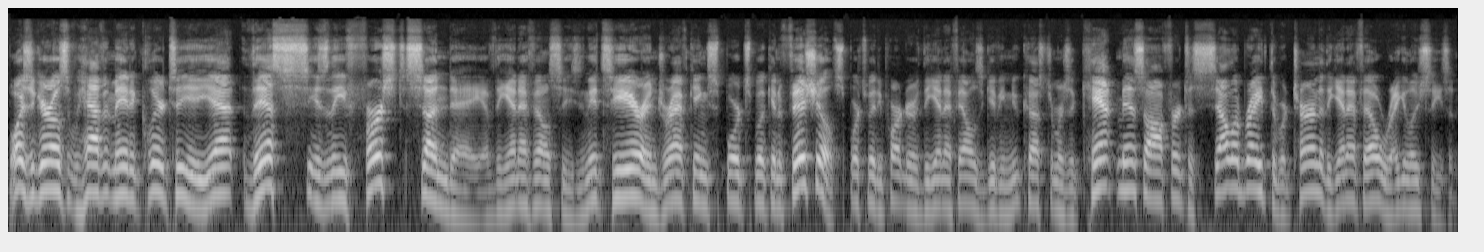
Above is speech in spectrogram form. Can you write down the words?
Boys and girls, if we haven't made it clear to you yet, this is the first Sunday of the NFL season. It's here, and DraftKings Sportsbook, an official sports betting partner of the NFL, is giving new customers a can't miss offer to celebrate the return of the NFL regular season.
